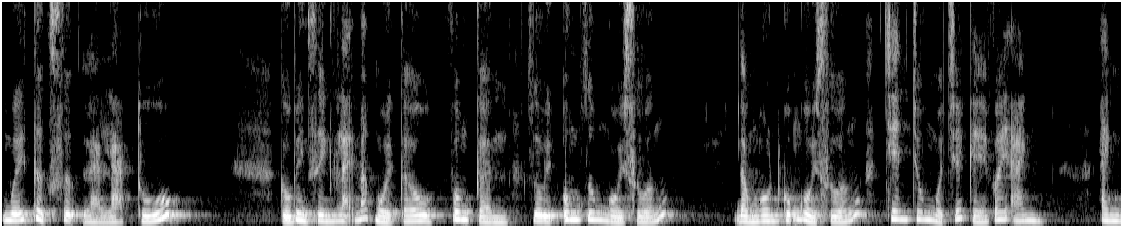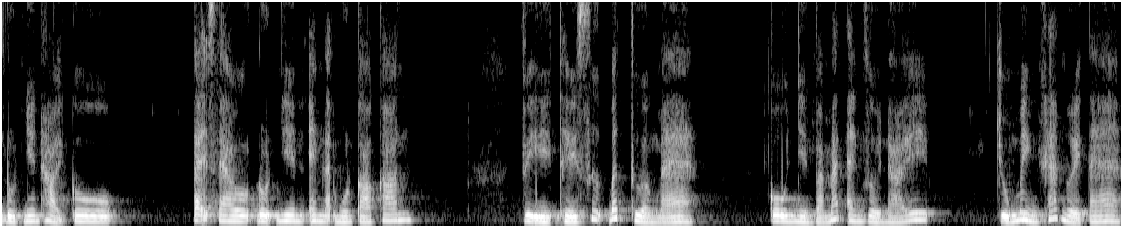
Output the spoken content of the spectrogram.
Mới thực sự là lạc thú. Cứu bình sinh lại mắc mồi câu, Vung cần, rồi ung dung ngồi xuống. Đồng ngôn cũng ngồi xuống, Chen chung một chiếc ghế với anh. Anh đột nhiên hỏi cô, Tại sao đột nhiên em lại muốn có con? Vì thế sự bất thường mà. Cô nhìn vào mắt anh rồi nói Chúng mình khác người ta,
